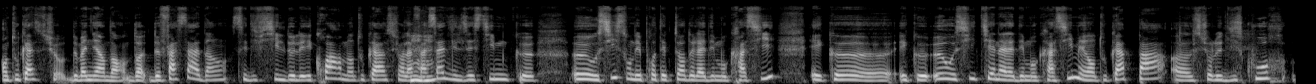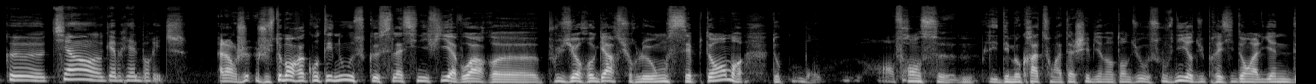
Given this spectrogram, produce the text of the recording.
en tout cas sur, de manière de façade, hein, c'est difficile de les croire, mais en tout cas sur la mhm. façade, ils estiment que eux aussi sont des protecteurs de la démocratie et que et que eux aussi tiennent à la démocratie, mais en tout cas pas euh, sur le discours que tient euh, Gabriel Boric. Alors justement, racontez-nous ce que cela signifie avoir plusieurs regards sur le 11 septembre. Donc bon, en France, les démocrates sont attachés bien entendu au souvenir du président Allende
